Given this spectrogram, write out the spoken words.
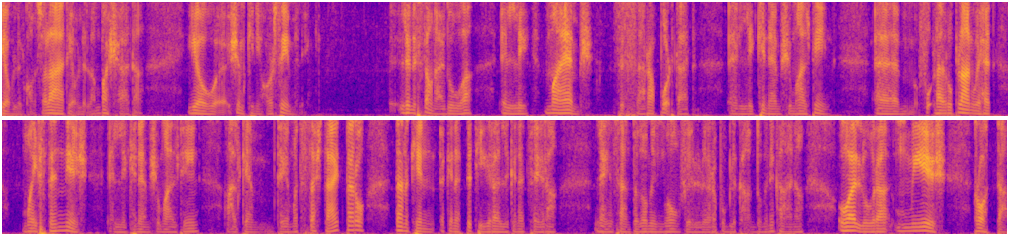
jew lill-konsolat jew lill-ambaxxata jew x'imkien ieħor simili. Li nistgħu ngħidu huwa li ma hemmx s'issa rapportat li kien hemm xi Maltin ehm, fuq l-ajruplan wieħed ma jistenniex illi kien hemm xi Maltin għalkemm dejjem ma tistax tgħid, però dan kien kienet titjira li kienet sejra lejn Santo Domingo fir-Repubblika Dominikana u allura mhijiex rotta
